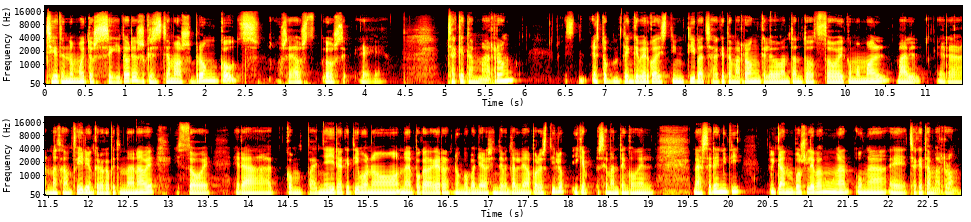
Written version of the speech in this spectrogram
sigue tendo moitos seguidores, os que se chaman os Broncos, o sea, os, os eh, chaqueta marrón, Isto ten que ver coa distintiva chaqueta marrón que levaban tanto Zoe como Mal. Mal era Nathan Fillion, que era o capitán da nave, e Zoe era a compañeira que tivo no, na época da guerra, non compañeira sentimental ni nada por estilo, e que se mantén con el na Serenity, e que ambos levan unha, unha eh, chaqueta marrón.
